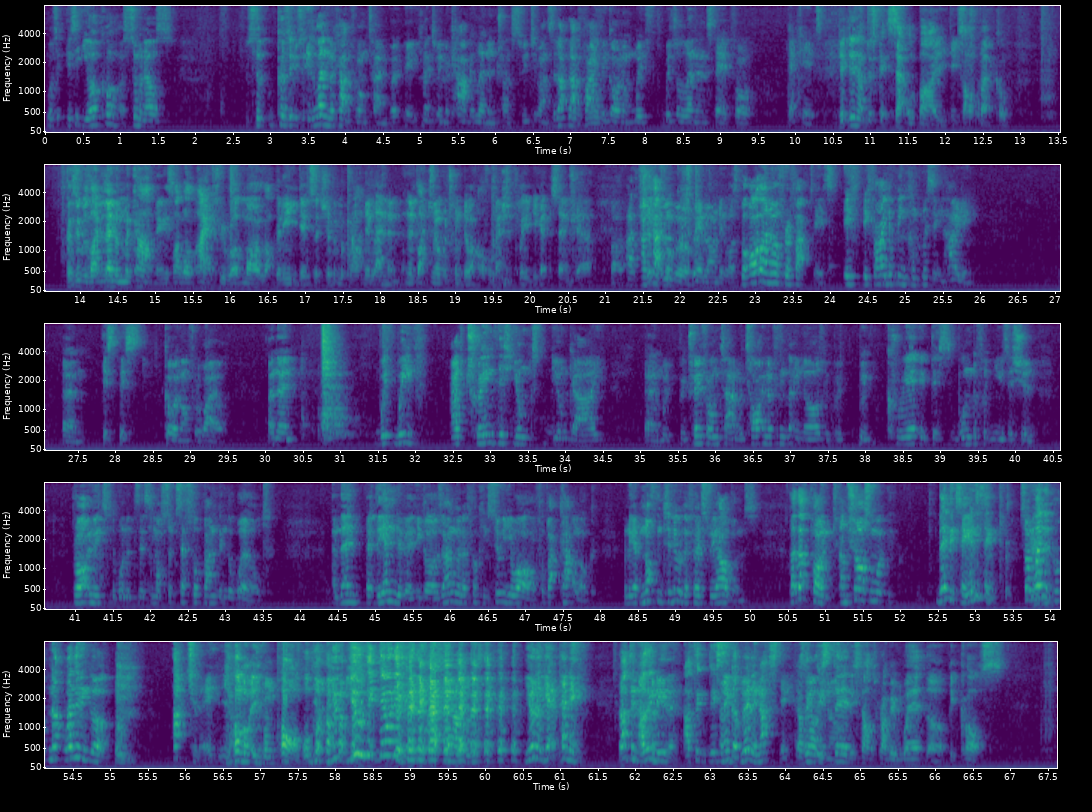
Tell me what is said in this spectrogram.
was it, is it Yoko or someone else? So, because it was, it was Lennon McCartney for a long time, but it's meant to be McCartney, Lennon trying to switch around. So that, that fight's been going on with, with the Lennon estate for decades. Did, didn't that just get settled by it's alphabetical? Because it was like Lennon McCartney. It's like, well, I actually wrote more of that than he did, so it should be McCartney Lennon. And they'd like to know which going to do it alphabetically, and you get the same share. Well, I, I can't remember which up. way around it was, but all I know for a fact is if, if I'd have been complicit in hiding um, this this going on for a while, and then we, we've I've trained this young young guy, um, we've, we've trained for a long time. We've taught him everything that he knows. We've, we've, we've created this wonderful musician, brought him into the one of the most successful band in the world, and then at the end of it, he goes, "I'm going to fucking sue you all for back catalogue," when he had nothing to do with the first three albums. At that point, I'm sure someone they didn't say anything. So Lennon, no, Lennon didn't go. Actually, You're not even Paul. you, you didn't do anything with the first three albums. You don't get a penny. That didn't I happen think, either. I think this. And it got really nasty. I think well, this you know. theory starts grabbing weight though because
